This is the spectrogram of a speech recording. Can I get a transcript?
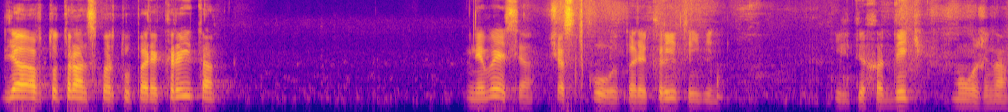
для автотранспорту перекрита. Не весь, а частково перекритий він. Тільки ходити можна.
